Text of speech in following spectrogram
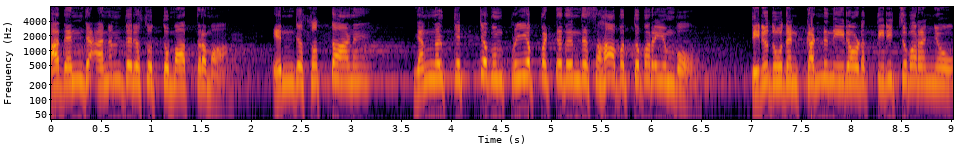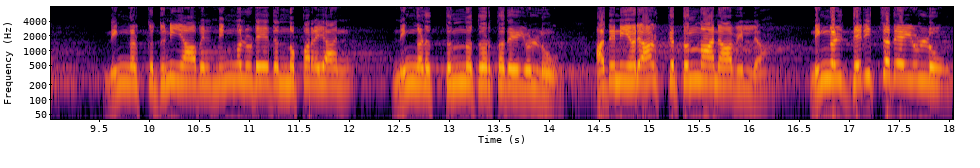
അതെന്റെ അനന്തര സ്വത്ത് മാത്രമാ. എന്റെ സ്വത്താണ് ഞങ്ങൾക്ക് ഏറ്റവും പ്രിയപ്പെട്ടതെന്ന് സഹാബത്ത് പറയുമ്പോൾ തിരുദൂതൻ കണ്ണുനീരോടെ തിരിച്ചു പറഞ്ഞു നിങ്ങൾക്ക് ദുനിയാവിൽ നിങ്ങളുടേതെന്ന് പറയാൻ നിങ്ങൾ തിന്നു തീർത്തതേയുള്ളൂ. അതിനി ഒരാൾക്ക് തിന്നാനാവില്ല. നിങ്ങൾ ധരിച്ചതേയുള്ളൂ.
